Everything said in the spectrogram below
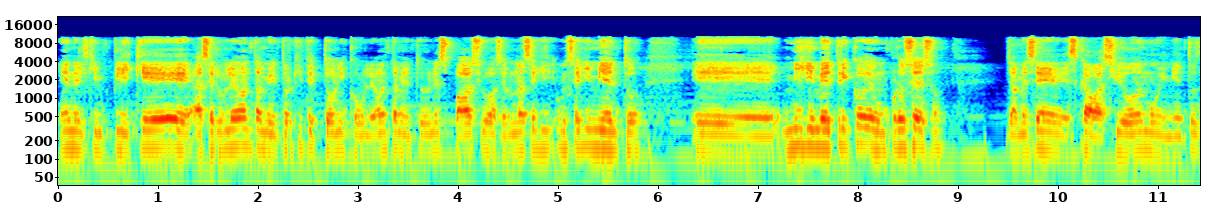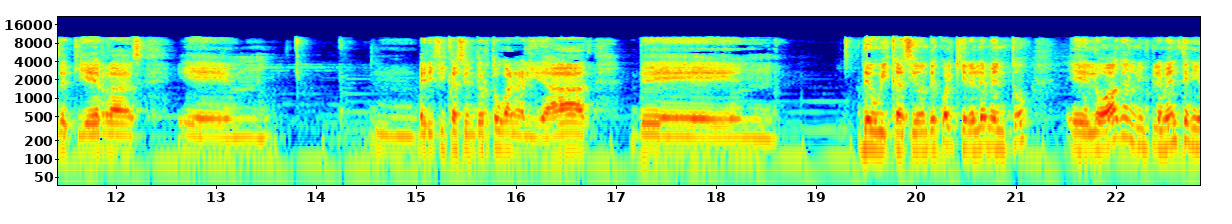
en el que implique hacer un levantamiento arquitectónico, un levantamiento de un espacio, hacer una, un seguimiento eh, milimétrico de un proceso, llámese excavación, movimientos de tierras, eh, mm, verificación de ortogonalidad, de, mm, de, ubicación de cualquier elemento, eh, lo hagan, lo implementen y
